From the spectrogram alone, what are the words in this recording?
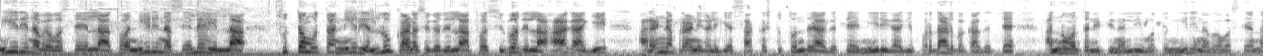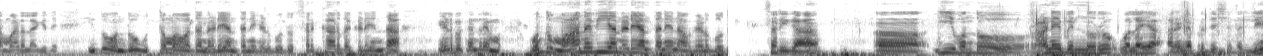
ನೀರಿನ ವ್ಯವಸ್ಥೆ ಇಲ್ಲ ಅಥವಾ ನೀರಿನ ಸೆಲೆ ಇಲ್ಲ. ಸುತ್ತಮುತ್ತ ನೀರು ಎಲ್ಲೂ ಕಾಣಸಿಗೋದಿಲ್ಲ ಅಥವಾ ಸಿಗೋದಿಲ್ಲ. ಹಾಗಾಗಿ ಅರಣ್ಯ ಪ್ರಾಣಿಗಳಿಗೆ ಸಾಕಷ್ಟು ತೊಂದರೆ ಆಗುತ್ತೆ, ನೀರಿಗಾಗಿ ಪರದಾಡಬೇಕಾಗುತ್ತೆ ಅನ್ನುವಂಥ ನಿಟ್ಟಿನಲ್ಲಿ ಇವತ್ತು ನೀರಿನ ವ್ಯವಸ್ಥೆಯನ್ನು ಮಾಡಲಾಗಿದೆ. ಇದು ಒಂದು ಉತ್ತಮವಾದ ನಡೆ ಅಂತಲೇ ಹೇಳ್ಬೋದು. ಸರ್ಕಾರದ ಕಡೆಯಿಂದ ಹೇಳಬೇಕಂದ್ರೆ ಒಂದು ಮಾನವೀಯ ನಡೆ ಅಂತಲೇ ನಾವು ಹೇಳ್ಬೋದು. ಸರ್, ಈಗ ಈ ಒಂದು ರಾಣೆಬೆನ್ನೂರು ವಲಯ ಅರಣ್ಯ ಪ್ರದೇಶದಲ್ಲಿ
